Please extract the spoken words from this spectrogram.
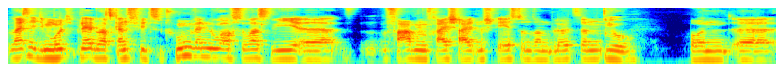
weiß nicht, die Multiplayer, du hast ganz viel zu tun, wenn du auf sowas wie äh, Farben freischalten stehst und so ein Blödsinn. Jo. Und äh,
